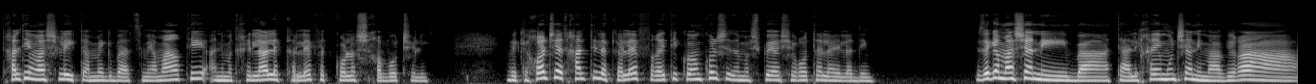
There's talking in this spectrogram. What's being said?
התחלתי ממש להתעמק בעצמי. אמרתי, אני מתחילה לקלף את כל השכבות שלי. וככל שהתחלתי לקלף, ראיתי קודם כל שזה משפיע ישירות על הילדים. וזה גם מה שאני, בתהליכי אימון שאני מעבירה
